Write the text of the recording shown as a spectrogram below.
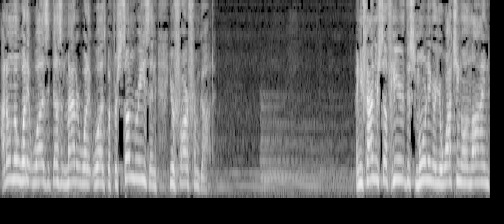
I don't know what it was, it doesn't matter what it was, but for some reason, you're far from God and you found yourself here this morning or you're watching online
